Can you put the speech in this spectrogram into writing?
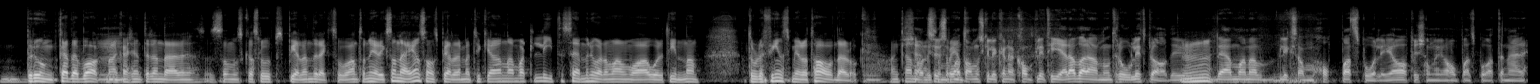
brunka där bak. Mm. Men kanske inte den där som ska slå upp spelen direkt. Så Anton Eriksson är ju en sån spelare men jag tycker han har varit lite sämre i år än vad han var året innan. Jag tror det finns mer att ta av där dock. Mm. Han kan Känns liksom ju som att de skulle kunna komplettera varandra otroligt bra. Det är ju mm. det man har liksom hoppats på. Eller jag personligen har hoppats på att den är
